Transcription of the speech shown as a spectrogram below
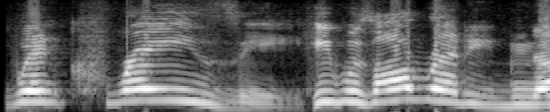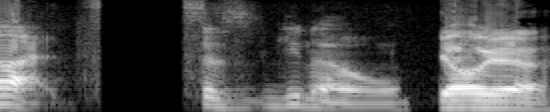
he went crazy. He was already nuts." Says, you know, Oh yeah.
